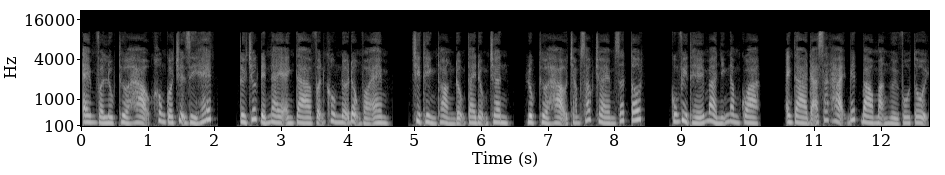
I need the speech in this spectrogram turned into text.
Em và lục thừa hạo không có chuyện gì hết. Từ trước đến nay anh ta vẫn không nỡ động vào em. Chỉ thỉnh thoảng động tay động chân, lục thừa hạo chăm sóc cho em rất tốt. Cũng vì thế mà những năm qua anh ta đã sát hại biết bao mạng người vô tội.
